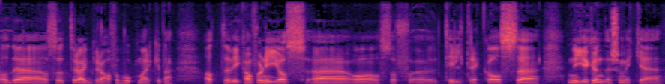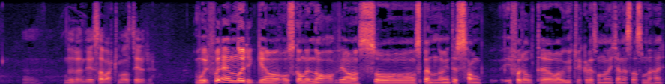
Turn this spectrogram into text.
og det er også tror jeg bra for bokmarkedet. At vi kan fornye oss eh, og også tiltrekke oss eh, nye kunder som ikke eh, nødvendigvis har vært med oss tidligere. Hvorfor er Norge og Skandinavia så spennende og interessant i forhold til å utvikle sånne tjenester som det her?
